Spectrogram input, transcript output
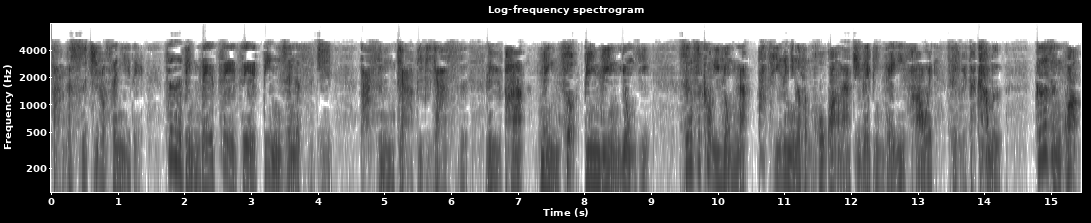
上个世纪六十年代，正是平台最最鼎盛的时期。大师名家比比皆是，流派民族彬彬有礼，甚至可以容纳八千个人的文化广场举办平台演唱会，才会得客满。搿个辰光，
